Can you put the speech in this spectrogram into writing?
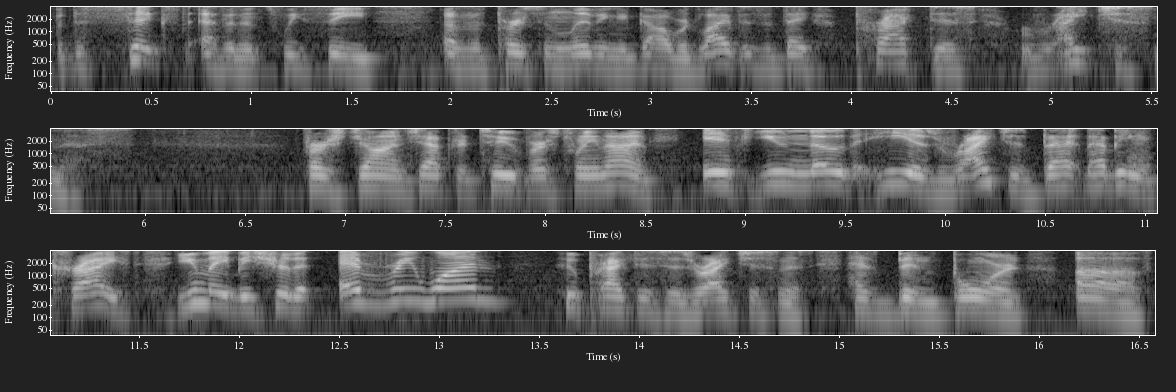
But the sixth evidence we see of a person living a Godward life is that they practice righteousness. 1 John chapter 2 verse 29 if you know that he is righteous that being Christ you may be sure that everyone who practices righteousness has been born of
